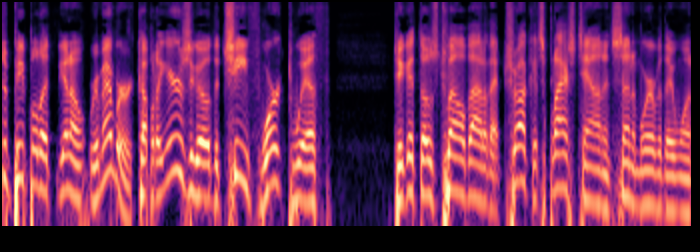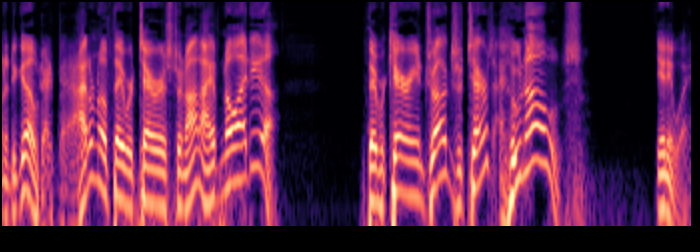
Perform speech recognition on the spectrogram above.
Are people that, you know, remember a couple of years ago, the chief worked with to get those 12 out of that truck at Splashtown and send them wherever they wanted to go. I don't know if they were terrorists or not. I have no idea. If they were carrying drugs or terrorists, who knows? Anyway,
